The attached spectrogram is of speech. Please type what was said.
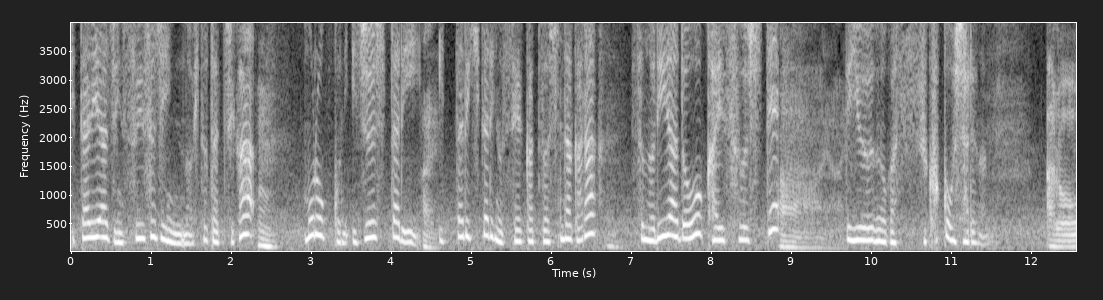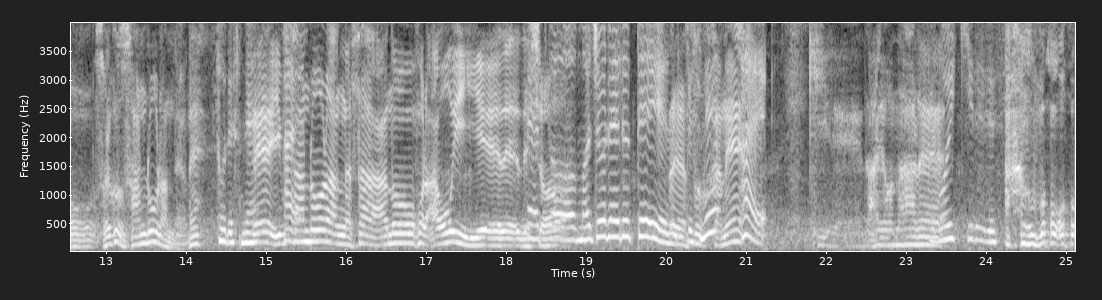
イタリア人スイス人の人たちがうん。モロッコに移住したり、はい。行ったり来たりの生活をしながら、そのリアドを改装してあっていうのがすごくおしゃれなんです。ああのそれこそサンローランだよねそうですね。ねイブ・サンローランがさ、あのほら青い家でえっ、しょ、とマジョレール庭園ですね。ねはい。綺麗だよなあれすごい綺麗です。もう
